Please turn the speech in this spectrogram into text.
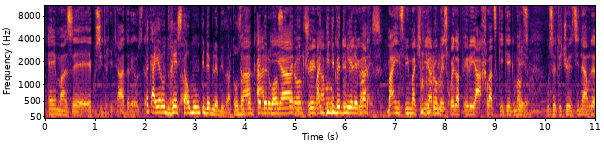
თემაზე 6 დღით ადრე 20 და კაი რომ დღეს დავმოუკიდებლები ვართ 25 თებერვალს მაინც დიდი ბედნიერება არის. მაინც მიმაჩნია რომ ეს ყველაფერი ახლაც კი გეგმავს. რუსეთი ჩვენ ძინამდე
